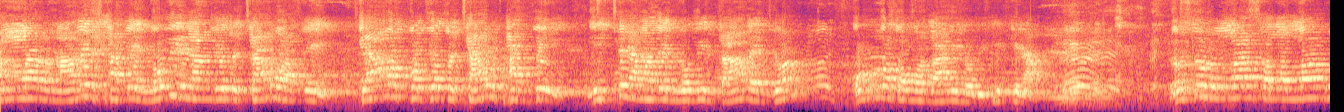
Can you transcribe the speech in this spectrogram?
আল্লাহর নামের সাথে নবীর নাম যেহেতু চালু আছে কেমন পর্যন্ত চালু থাকবে নিশ্চয় আমাদের নবীর নাম একজন অন্যতম দামি নবী, ঠিক কিনা? রসুল্লাহ সাল্লাল্লাহু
